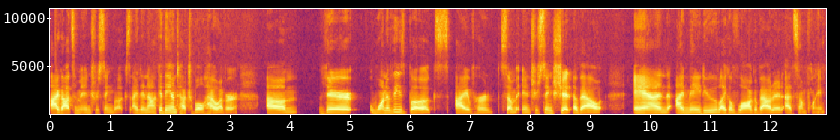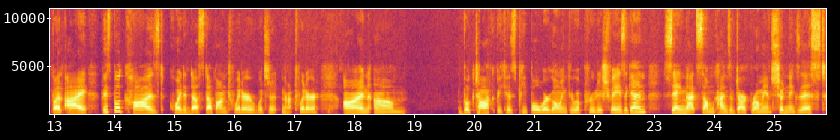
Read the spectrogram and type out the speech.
I got some interesting books. I did not get The Untouchable, however. Um, there, one of these books I've heard some interesting shit about and I may do like a vlog about it at some point. But I this book caused quite a dust up on Twitter, which uh, not Twitter, on um, Talk, because people were going through a prudish phase again, saying that some kinds of dark romance shouldn't exist,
